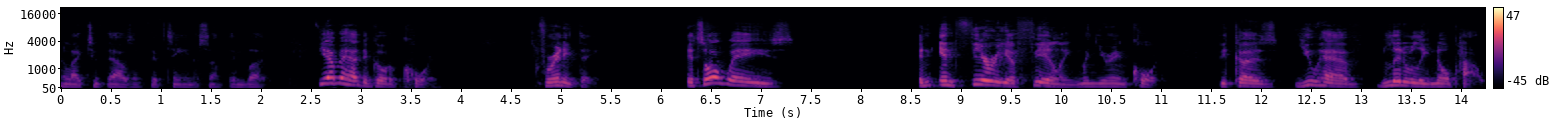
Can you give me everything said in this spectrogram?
in like 2015 or something. But if you ever had to go to court for anything, it's always an inferior feeling when you're in court because you have literally no power.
